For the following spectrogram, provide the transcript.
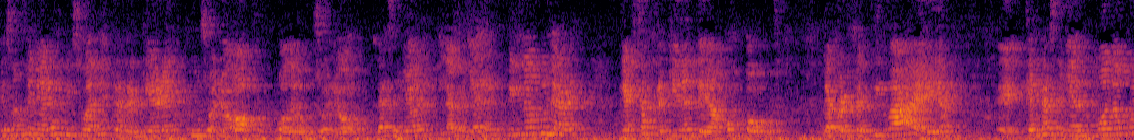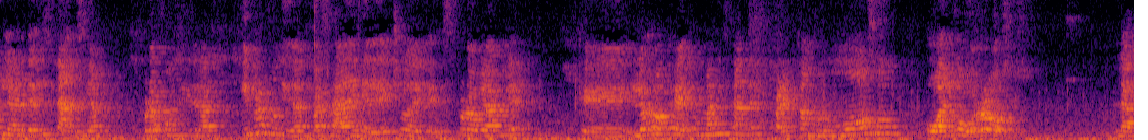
que son señales visuales que requieren un solo ojo o de un solo ojo. Las señales, las señales binoculares, que estas requieren de ambos ojos. La perspectiva aérea, eh, que es la señal monocular de distancia, profundidad y profundidad basada en el hecho de que es probable que los objetos más distantes parezcan brumosos o algo borrosos. La,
